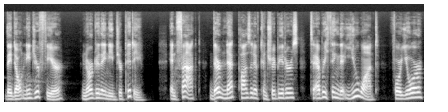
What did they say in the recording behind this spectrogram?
They don't need your fear, nor do they need your pity. In fact, they're net positive contributors to everything that you want for your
